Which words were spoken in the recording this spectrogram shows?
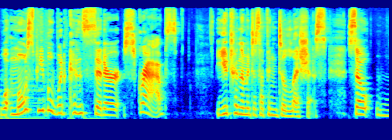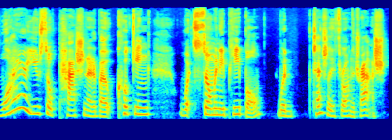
what most people would consider scraps. You turn them into something delicious. So why are you so passionate about cooking what so many people would potentially throw in the trash?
